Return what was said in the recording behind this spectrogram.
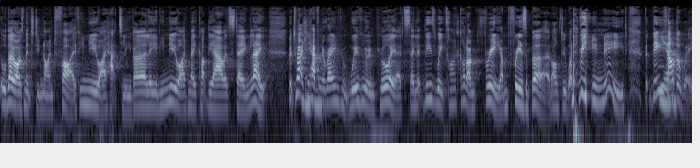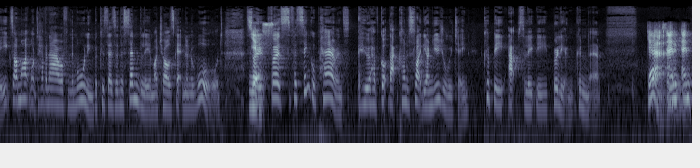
although I was meant to do nine to five, he knew I had to leave early and he knew I'd make up the hours staying late. But to actually have an mm-hmm. arrangement with your employer to say, look, these weeks, oh God, I'm free. I'm free as a bird. I'll do whatever you need. But these yeah. other weeks, I might want to have an hour off in the morning because there's an assembly and my child's getting an award. So yes. for, for single parents who have got that kind of slightly unusual routine, could be absolutely brilliant, couldn't it? Yeah, and and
